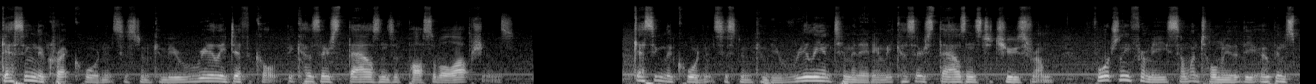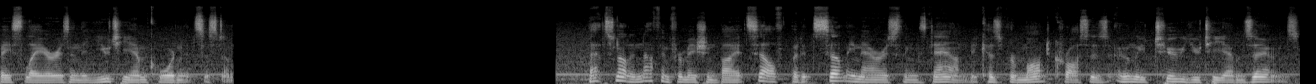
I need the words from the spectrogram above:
Guessing the correct coordinate system can be really difficult because there's thousands of possible options. Guessing the coordinate system can be really intimidating because there's thousands to choose from. Fortunately for me, someone told me that the open space layer is in the UTM coordinate system. That's not enough information by itself, but it certainly narrows things down because Vermont crosses only two UTM zones.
